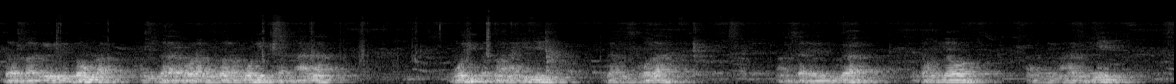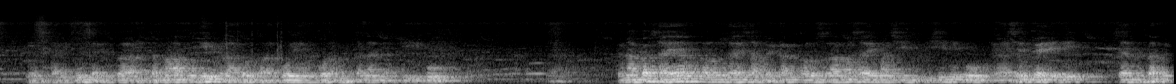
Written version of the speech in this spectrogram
sebagai tombak antara orang tua murid dan anak murid atau anak didik dalam sekolah. Nah, saya juga bertanggung jawab eh, dengan hal ini. Dan sekaligus saya juga minta maaf mungkin pelaku-pelaku yang kurang berkenan dari ibu. Nah, Kenapa saya kalau saya sampaikan kalau selama saya masih di sini bu SMP ini saya tetap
